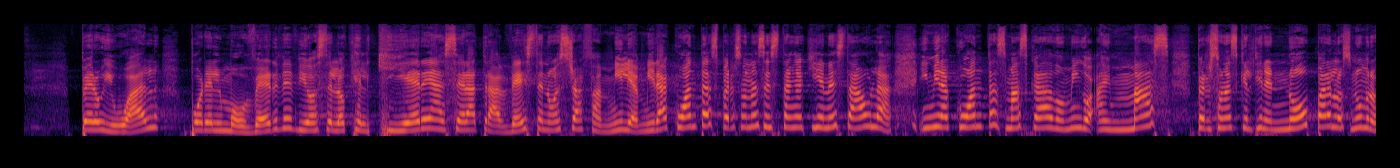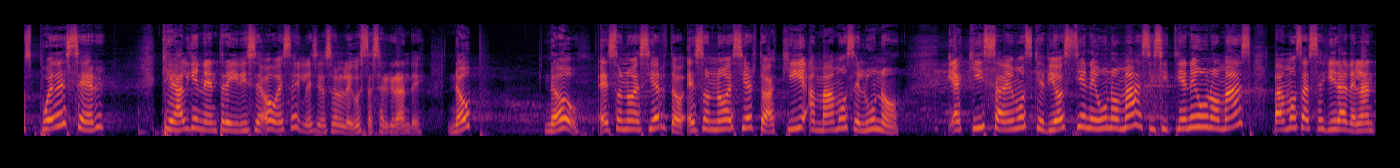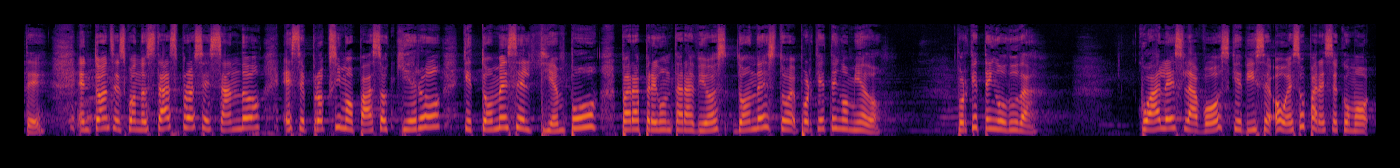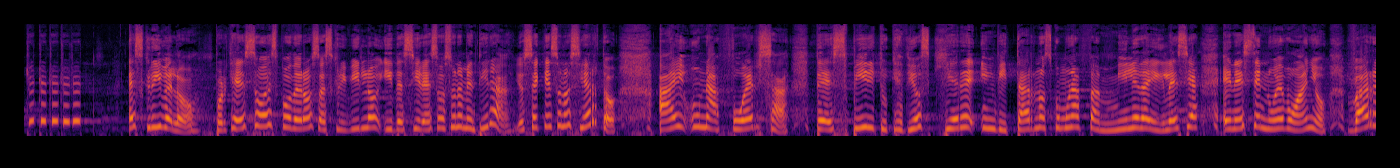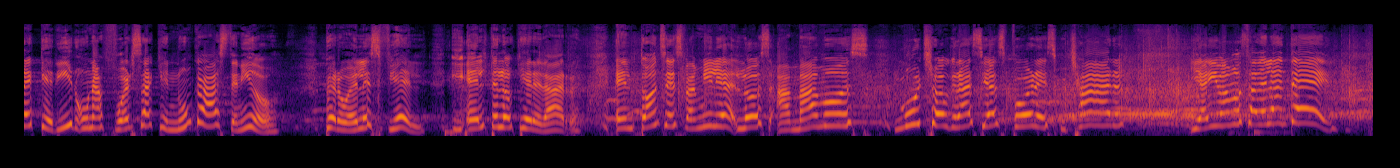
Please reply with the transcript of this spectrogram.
pero igual por el mover de Dios, de lo que Él quiere hacer a través de nuestra familia. Mira cuántas personas están aquí en esta aula y mira cuántas más cada domingo. Hay más personas que Él tiene, no para los números. Puede ser que alguien entre y dice, oh, esa iglesia solo le gusta ser grande. Nope. No, eso no es cierto, eso no es cierto. Aquí amamos el uno. Y aquí sabemos que Dios tiene uno más y si tiene uno más, vamos a seguir adelante. Entonces, cuando estás procesando ese próximo paso, quiero que tomes el tiempo para preguntar a Dios, ¿dónde estoy? ¿Por qué tengo miedo? ¿Por qué tengo duda? ¿Cuál es la voz que dice, oh, eso parece como escríbelo, porque eso es poderoso, escribirlo y decir, eso es una mentira. Yo sé que eso no es cierto. Hay una fuerza de espíritu que Dios quiere invitarnos como una familia de iglesia en este nuevo año. Va a requerir una fuerza que nunca has tenido. Pero Él es fiel y Él te lo quiere dar. Entonces familia, los amamos. Muchas gracias por escuchar. Y ahí vamos adelante.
